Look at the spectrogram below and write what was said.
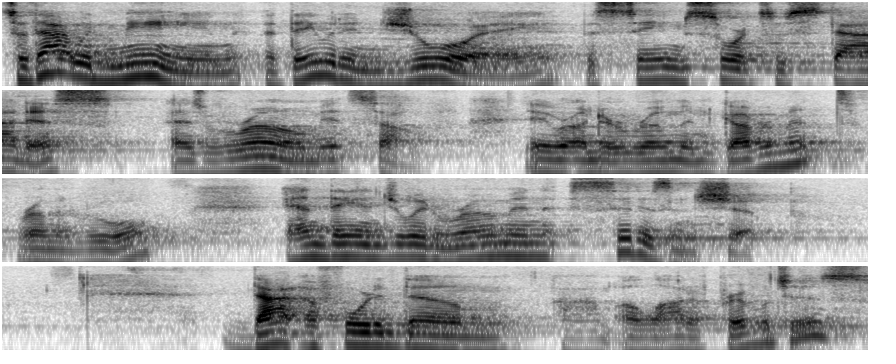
so that would mean that they would enjoy the same sorts of status as Rome itself. They were under Roman government, Roman rule, and they enjoyed Roman citizenship. That afforded them um, a lot of privileges,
